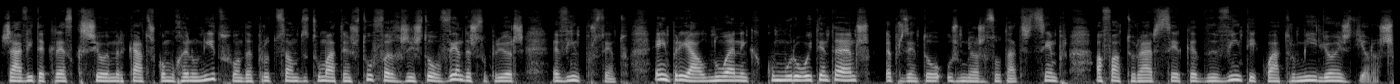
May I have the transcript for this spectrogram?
Já a Vita Cresce cresceu em mercados como o Reino Unido, onde a produção de tomate em estufa registrou vendas superiores a 20%. A Imperial, no ano em que comemorou 80 anos, apresentou os melhores resultados de sempre, ao faturar cerca de 24 milhões de euros.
